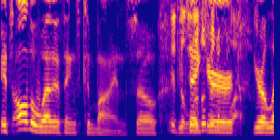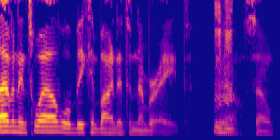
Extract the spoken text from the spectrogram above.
it's all the weather things combined. So It's you a take little bit of your your eleven and twelve will be combined into number 8 You Mm-hmm. know, so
